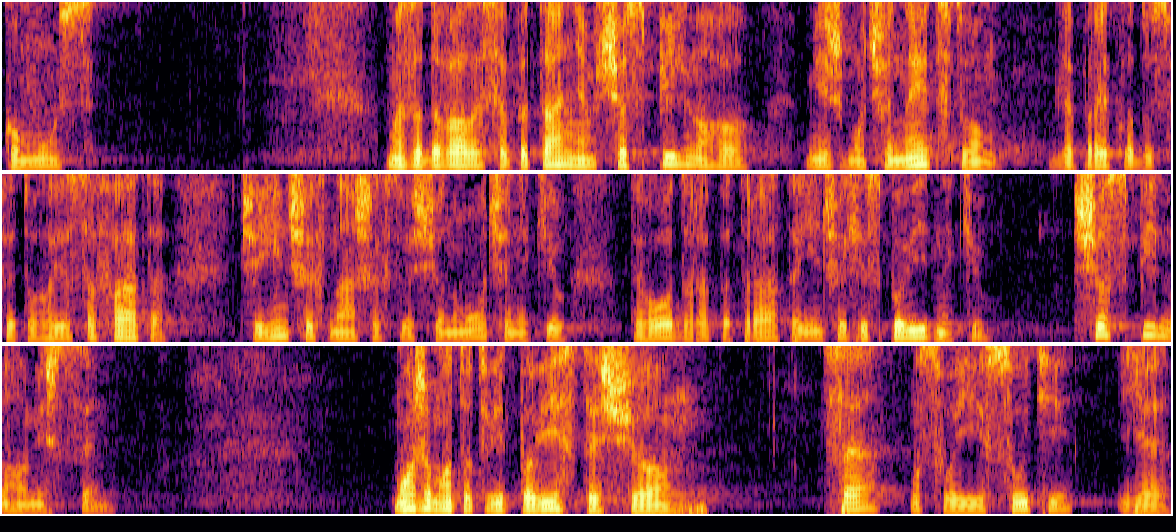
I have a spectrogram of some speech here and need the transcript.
комусь. Ми задавалися питанням, що спільного між мучеництвом, для прикладу святого Йосафата чи інших наших священомучеників Теодора, Петра та інших ісповідників. Що спільного між цим? Можемо тут відповісти, що це у своїй суті є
